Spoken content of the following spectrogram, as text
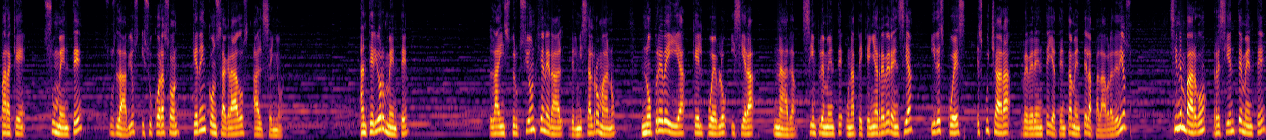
para que su mente, sus labios y su corazón queden consagrados al Señor. Anteriormente, la instrucción general del misal romano no preveía que el pueblo hiciera nada, simplemente una pequeña reverencia y después escuchara reverente y atentamente la palabra de Dios. Sin embargo, recientemente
